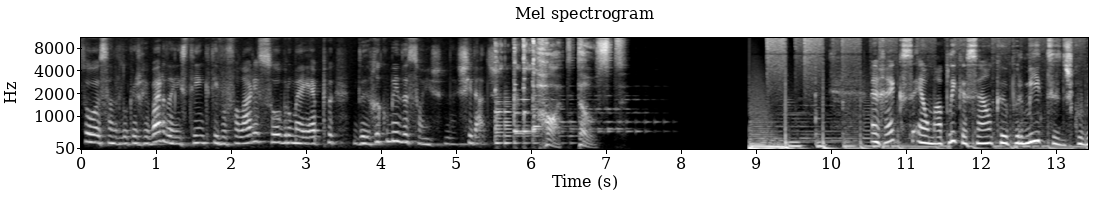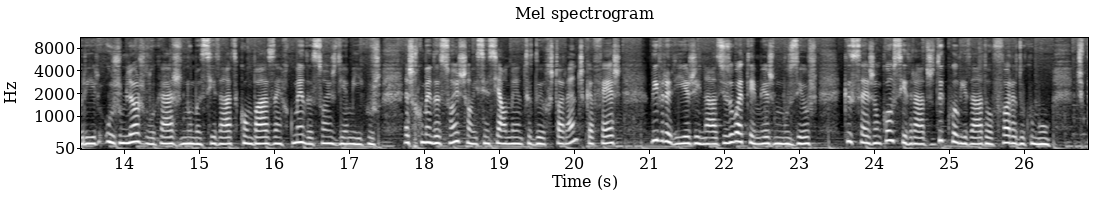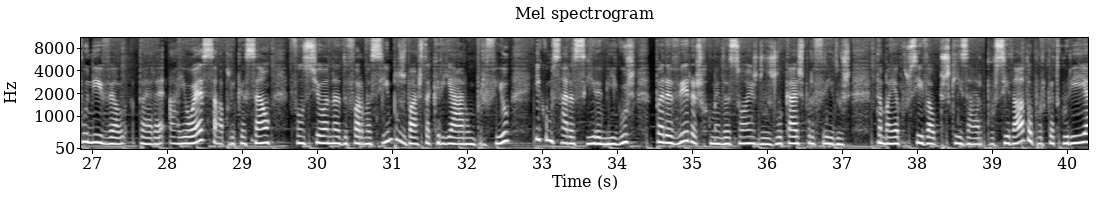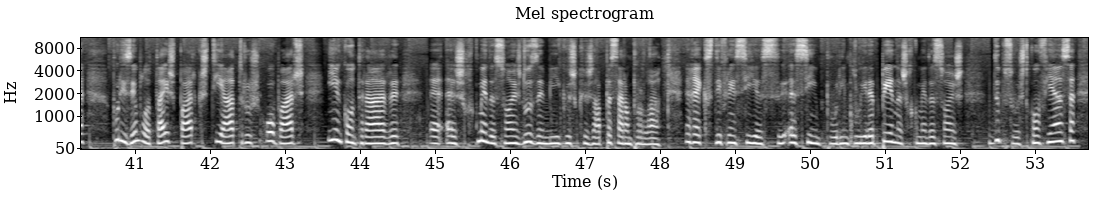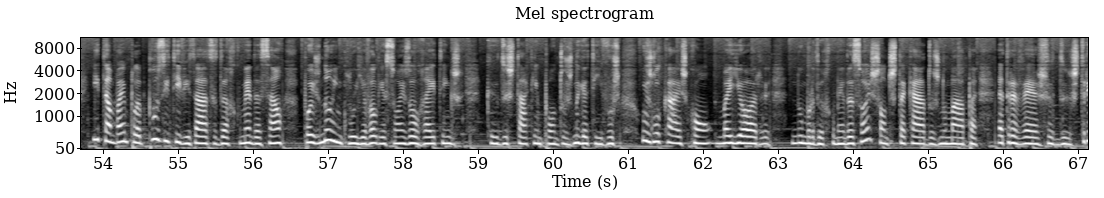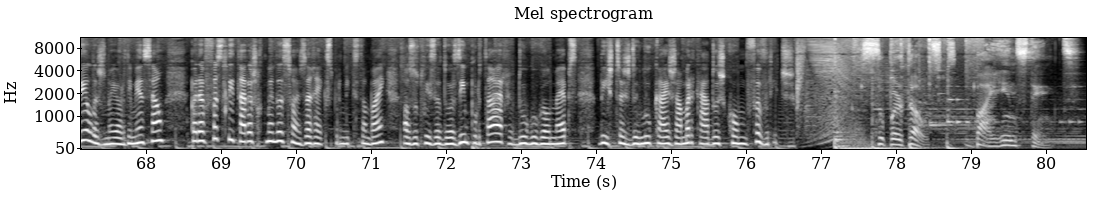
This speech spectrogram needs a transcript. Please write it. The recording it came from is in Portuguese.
Sou a Sandra Lucas Ribeiro da Instinct e vou falar sobre uma app de recomendações nas cidades. Hot Toast. A Rex é uma aplicação que permite descobrir os melhores lugares numa cidade com base em recomendações de amigos. As recomendações são essencialmente de restaurantes, cafés, livrarias, ginásios ou até mesmo museus que sejam considerados de qualidade ou fora do comum. Disponível para iOS, a aplicação funciona de forma simples, basta criar um perfil e começar a seguir amigos para ver as recomendações dos locais preferidos. Também é possível pesquisar por cidade ou por categoria por exemplo, hotéis, parques, teatros ou bares e encontrar uh, as recomendações dos amigos que já passaram por lá. A Rex diferencia-se assim por incluir apenas recomendações de pessoas de confiança e também pela positividade da recomendação, pois não inclui avaliações ou ratings que destaquem pontos negativos. Os locais com maior número de recomendações são destacados no mapa através de estrelas de maior dimensão. Para facilitar as recomendações, a Rex permite também aos utilizadores importar do Google Maps listas de locais já marcados como favoritos. Super Toast by Instinct.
